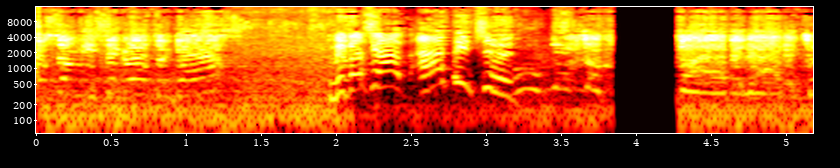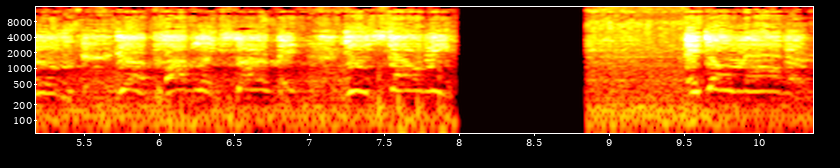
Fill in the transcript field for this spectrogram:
You sell me cigarettes or gas? Because you have attitude. Who gives a f- if I have an attitude? You're a public servant. You sell me. It don't matter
